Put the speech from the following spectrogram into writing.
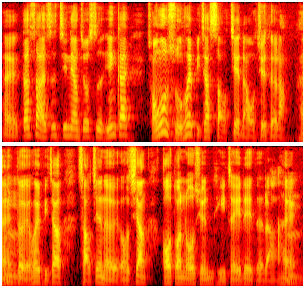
哎，但是还是尽量就是应该宠物鼠会比较少见啦，我觉得啦，嘿，嗯、对，会比较少见的哦像高端螺旋体这一类的啦，嘿，嗯、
